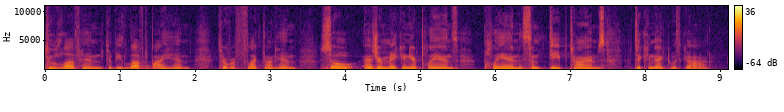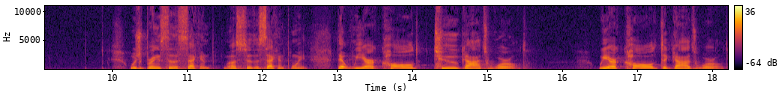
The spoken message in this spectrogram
to love Him, to be loved by Him, to reflect on Him. So as you're making your plans, plan some deep times to connect with God. Which brings to the second, us to the second point that we are called to God's world. We are called to God's world.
